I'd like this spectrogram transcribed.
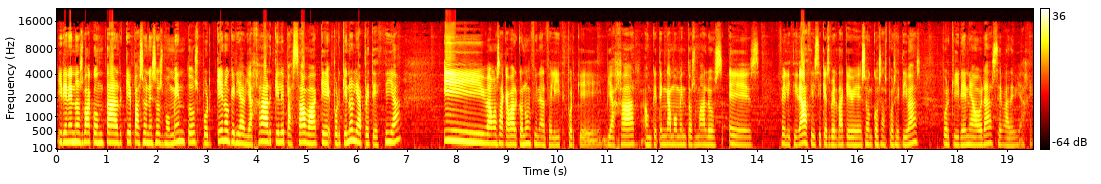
Irene nos va a contar qué pasó en esos momentos, por qué no quería viajar, qué le pasaba, qué, por qué no le apetecía. Y vamos a acabar con un final feliz, porque viajar, aunque tenga momentos malos, es felicidad y sí que es verdad que son cosas positivas, porque Irene ahora se va de viaje.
